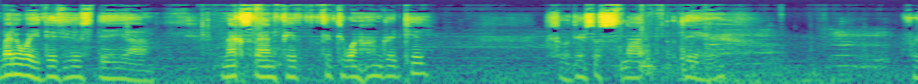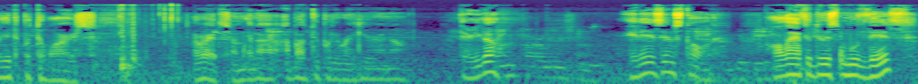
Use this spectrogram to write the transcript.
By the way, this is the uh, Maxxfan 5100K. So there's a slot there for you to put the wires. All right, so I'm gonna about to put it right here right now. There you go. It is installed. All I have to do is move this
